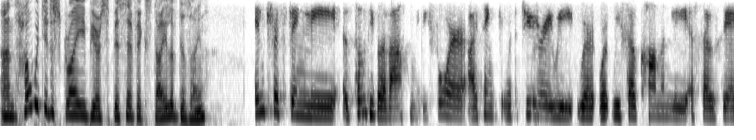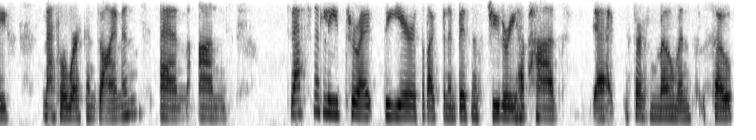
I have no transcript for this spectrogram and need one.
And how would you describe your specific style of design? Interestingly, some people have asked me before. I think with jewelry, we we we so commonly associate metalwork and diamonds, um, and definitely throughout the years that I've been in business, jewellery have had uh, certain moments. So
